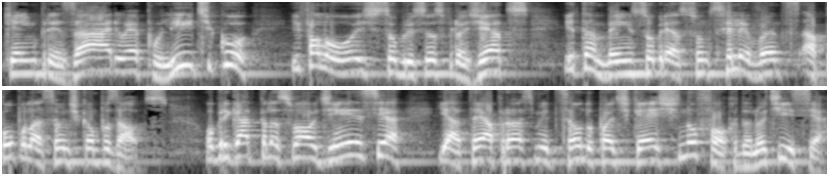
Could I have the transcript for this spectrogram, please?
que é empresário, é político e falou hoje sobre os seus projetos e também sobre assuntos relevantes à população de Campos Altos. Obrigado pela sua audiência e até a próxima edição do podcast No Foco da Notícia.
